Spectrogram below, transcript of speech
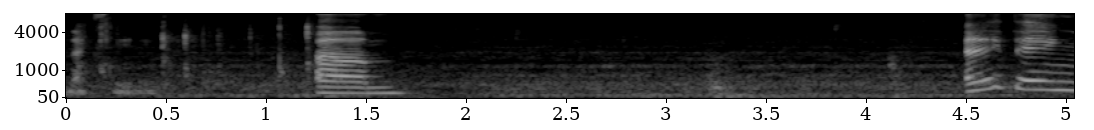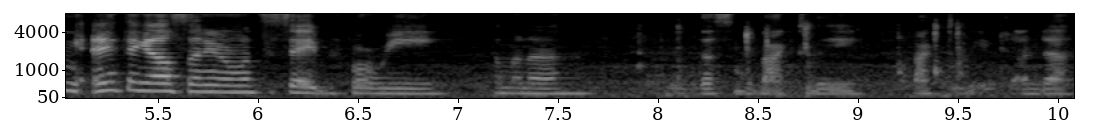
next meeting. Um, anything anything else anyone wants to say before we? I'm gonna move this and go back to the back to the agenda.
